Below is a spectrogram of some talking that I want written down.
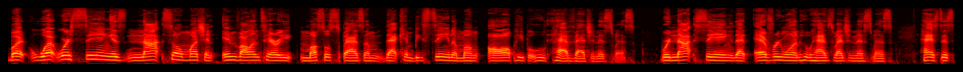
But what we're seeing is not so much an involuntary muscle spasm that can be seen among all people who have vaginismus. We're not seeing that everyone who has vaginismus has this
